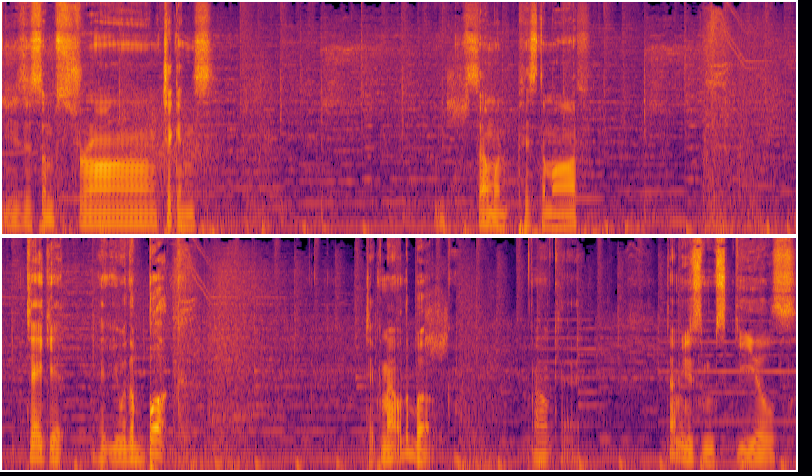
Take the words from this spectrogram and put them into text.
These are some strong chickens. Someone pissed them off. Take it. Hit you with a book. Take him out with a book. Okay. Time to use some skills.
